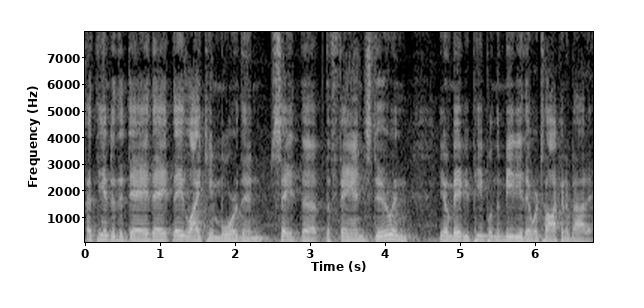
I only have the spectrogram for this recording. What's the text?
at the end of the day, they they like him more than say the the fans do, and you know maybe people in the media that were talking about it.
